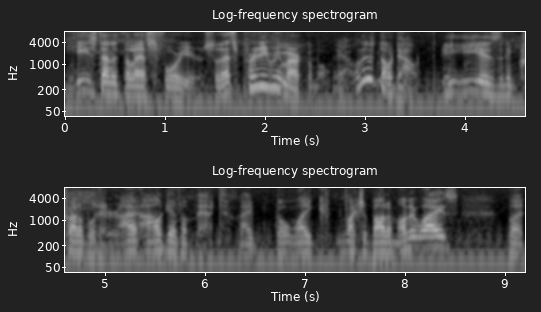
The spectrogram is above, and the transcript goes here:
he's done it the last four years. So that's pretty remarkable. Yeah, well, there's no doubt he, he is an incredible hitter. I, I'll give him that. I don't like much about him otherwise, but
